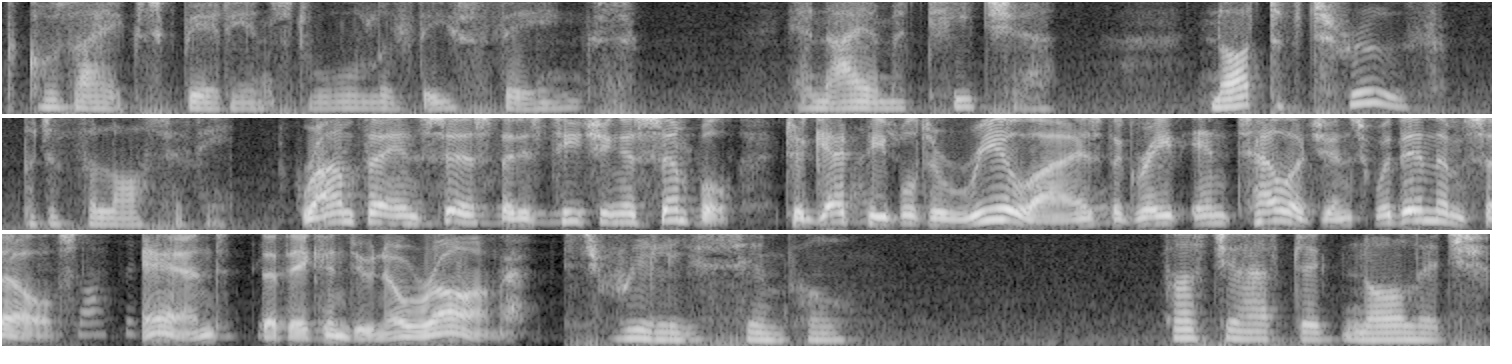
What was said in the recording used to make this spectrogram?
because I experienced all of these things. And I am a teacher, not of truth, but of philosophy. Ramtha insists that his teaching is simple to get people to realize the great intelligence within themselves and that they can do no wrong. It's really simple. First, you have to acknowledge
